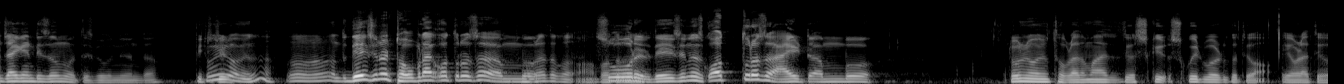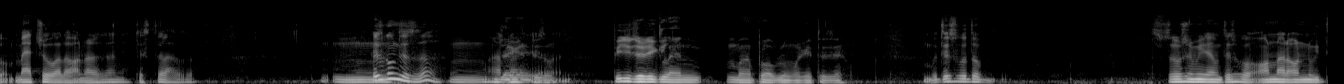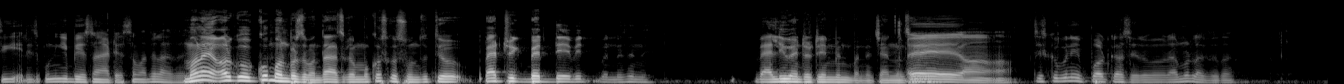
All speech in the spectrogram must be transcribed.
जाइगेन्टिजम हो त्यसको पनि अन्त। अन्त देखेको छैन ठौप्रा कत्रो छ अम्बो। सोरहरू देखेको छैन कत्रो छ हाइट अम्बो। टोनी रबिन्स थोब्रा त मलाई त्यो स्क्विड बोर्डको त्यो एउटा त्यो म्याचोवाला अनुहार छ नि त्यस्तै लाग्छ। त्यसको पनि त्यस्तो छ? पिडिटरी ग्ल्यान्डमा प्रब्लम हो क्या त्यो चाहिँ? त्यसको त सोसियल मिडियामा त्यसको अनुहार यसले चाहिँ कुनै बेच्न आँट्यो जस्तो मात्रै लाग्छ। मलाई अर्को को मनपर्छ भन्दा आजकल म कसको सुन्छु त्यो प्याट्रिक बेड डेभिड भन्ने छ नि। भ्याल्यु एन्टरटेनमेन्ट भन्ने च्यानल छ। ए अँ त्यसको पनि पडकास्टहरू राम्रो लाग्छ त।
